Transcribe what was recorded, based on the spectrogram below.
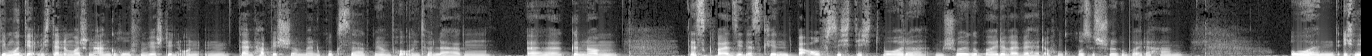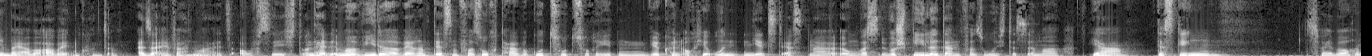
die Mutti hat mich dann immer schon angerufen, wir stehen unten, dann habe ich schon meinen Rucksack, mir ein paar Unterlagen äh, genommen, dass quasi das Kind beaufsichtigt wurde im Schulgebäude, weil wir halt auch ein großes Schulgebäude haben. und ich nebenbei aber arbeiten konnte. Also einfach nur als Aufsicht und halt immer wieder währenddessen versucht habe, gut zuzureden. Wir können auch hier unten jetzt erstmal irgendwas über Spiele, dann versuche ich das immer. Ja, das ging zwei Wochen.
